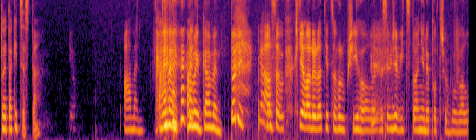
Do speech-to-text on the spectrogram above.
to je taky cesta. Amen. Amen, amen, kámen. Tady. Já jsem chtěla dodat něco hlubšího, ale myslím, že víc to ani nepotřebovalo.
